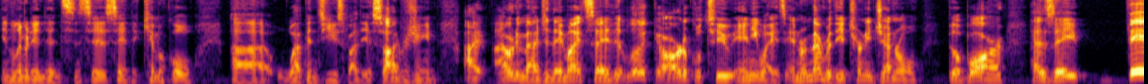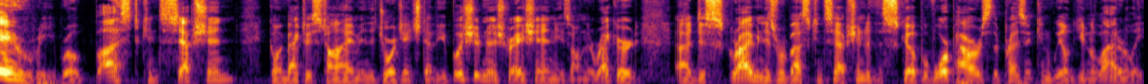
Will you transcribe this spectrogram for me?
in limited instances, say the chemical uh, weapons used by the Assad regime. I, I would imagine they might say that, look, Article 2, anyways. And remember, the Attorney General, Bill Barr, has a very robust conception going back to his time in the George H.W. Bush administration. He's on the record uh, describing his robust conception of the scope of war powers the president can wield unilaterally.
